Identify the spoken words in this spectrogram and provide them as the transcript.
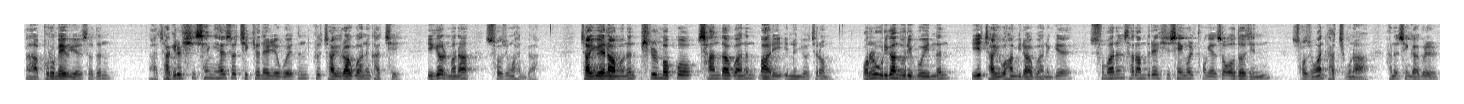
아, 부름에 의해서든 아, 자기를 희생해서 지켜내려고 했던 그 자유라고 하는 가치 이게 얼마나 소중한가. 자유의 나무는 피를 먹고 산다고 하는 말이 있는 것처럼 오늘 우리가 누리고 있는 이 자유함이라고 하는 게 수많은 사람들의 희생을 통해서 얻어진 소중한 가치구나 하는 생각을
